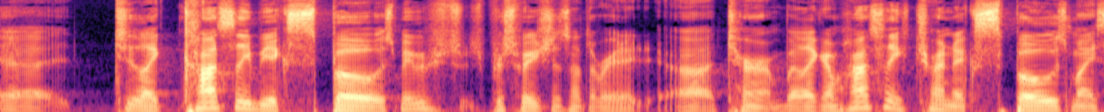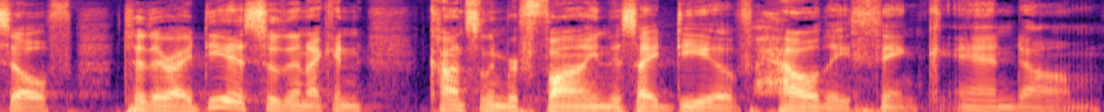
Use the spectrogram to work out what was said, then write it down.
uh, to like constantly be exposed. Maybe persuasion is not the right uh, term, but like I'm constantly trying to expose myself to their ideas, so then I can constantly refine this idea of how they think and um,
